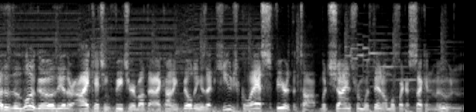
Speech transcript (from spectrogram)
Other than the logo, the other eye catching feature about the iconic building is that huge glass sphere at the top, which shines from within almost like a second moon.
